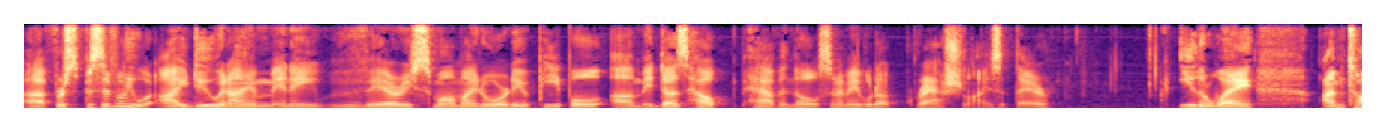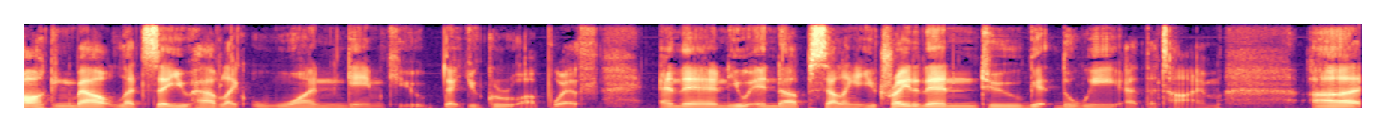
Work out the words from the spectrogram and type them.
uh, for specifically what I do, and I am in a very small minority of people, um, it does help having those, and I'm able to rationalize it there. Either way, I'm talking about let's say you have like one GameCube that you grew up with, and then you end up selling it. You trade it in to get the Wii at the time. Uh,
